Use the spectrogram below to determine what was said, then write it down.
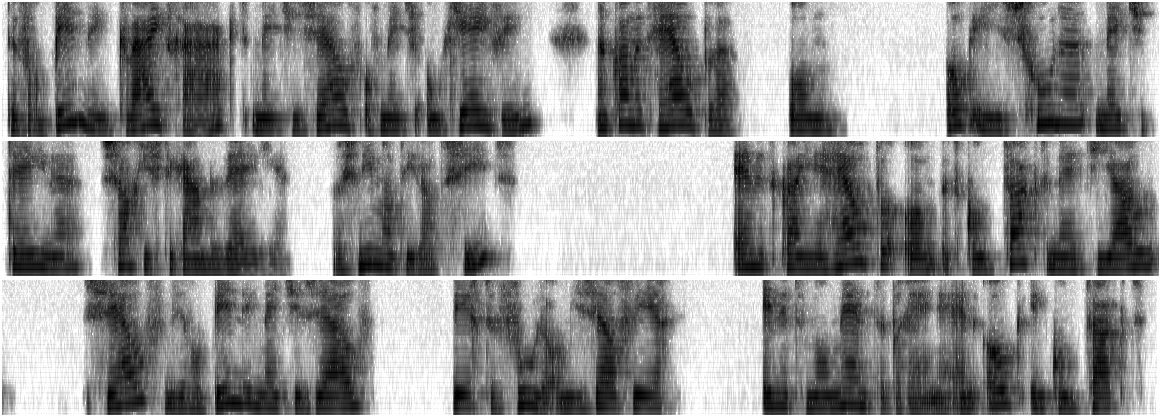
de verbinding kwijtraakt met jezelf of met je omgeving, dan kan het helpen om ook in je schoenen met je tenen zachtjes te gaan bewegen. Er is niemand die dat ziet. En het kan je helpen om het contact met jouzelf, de verbinding met jezelf, weer te voelen. Om jezelf weer in het moment te brengen en ook in contact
